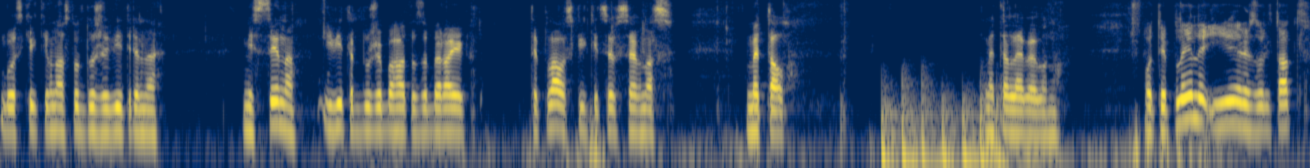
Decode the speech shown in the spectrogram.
бо оскільки в нас тут дуже вітряна місцина і вітер дуже багато забирає тепла, оскільки це все в нас метал. Металеве воно. Утеплили і результат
